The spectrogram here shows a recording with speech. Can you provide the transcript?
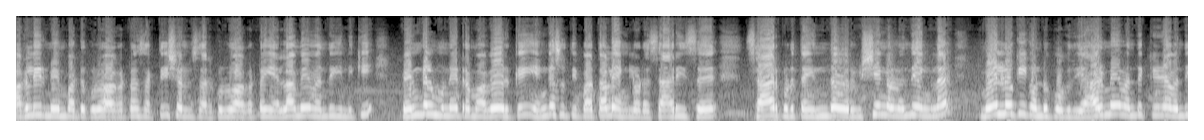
மகளிர் மேம்பாட்டு குழு ஆகட்டும் சக்தீஸ்வரன் சார் குழு ஆகட்டும் எல்லாமே வந்து இன்னைக்கு பெண்கள் முன்னேற்றமாகவே இருக்குது எங்கே சுற்றி பார்த்தாலும் எங்களோட சாரீஸு சார் கொடுத்த இந்த ஒரு விஷயங்கள் வந்து எங்களை மேல் நோக்கி கொண்டு போகுது. யாருமே வந்து கீழே வந்து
